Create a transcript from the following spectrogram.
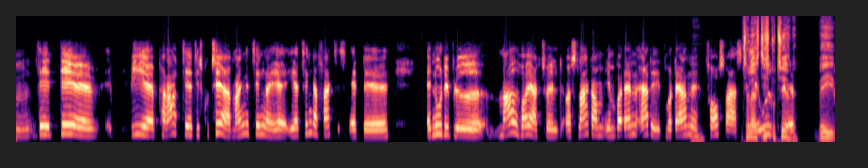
mm, det, det, øh, vi er parat til at diskutere mange ting, og jeg, jeg tænker faktisk, at, øh, at nu er det blevet meget højaktuelt at snakke om, jamen, hvordan er det et moderne mm. forsvar skal Så lad os se ud? diskutere det. Vil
